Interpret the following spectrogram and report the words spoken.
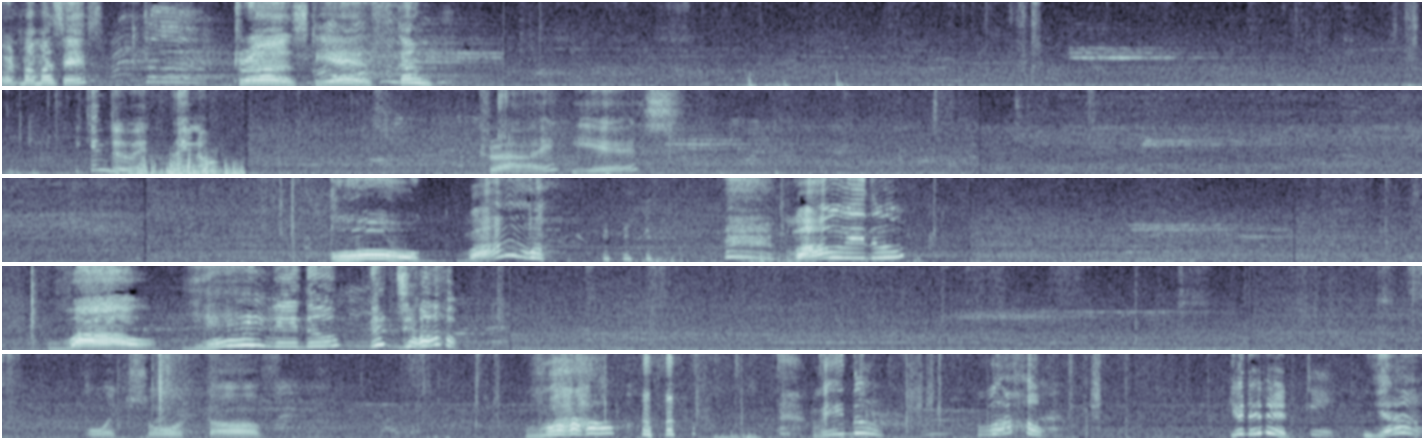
What mama says? Trust. Trust. Yes. Come. You can do it. I know. Try. Yes. Oh, wow. wow, Vedu. Wow. Yay, Vedu. Good job. Oh, it's so tough. Wow. Vedu. Wow. You did it. Yeah.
